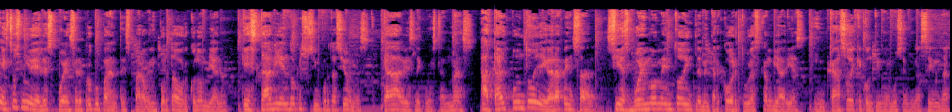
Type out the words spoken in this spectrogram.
Estos niveles pueden ser preocupantes para un importador colombiano que está viendo que sus importaciones cada vez le cuestan más, a tal punto de llegar a pensar si es buen momento de implementar coberturas cambiarias en caso de que continuemos en una senda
